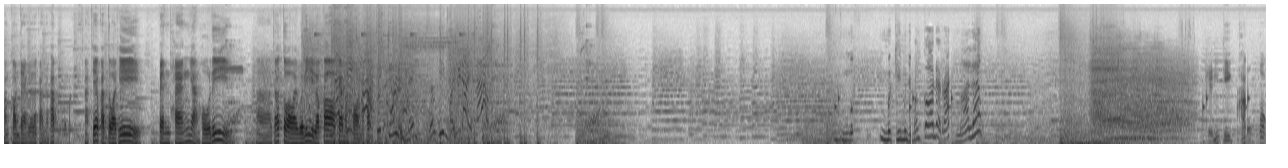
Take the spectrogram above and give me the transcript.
มังกรแดงเลยแล้วกันนะครับเทียบกับตัวที่เป็นแท้งอย่างโฮลี่เจ้าตัวไวเบอรี่แล้วก็แก้มังกรนะครับเมื่อกี้มันอยู่มังกรนะรัดมาแล้ว เห็นกี่ครั้งปกป้อง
